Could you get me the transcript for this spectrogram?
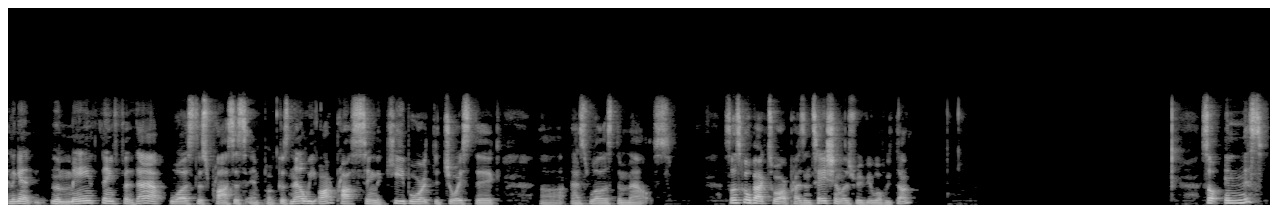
And again, the main thing for that was this process input because now we are processing the keyboard, the joystick, uh, as well as the mouse. So let's go back to our presentation. Let's review what we've done. So in this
